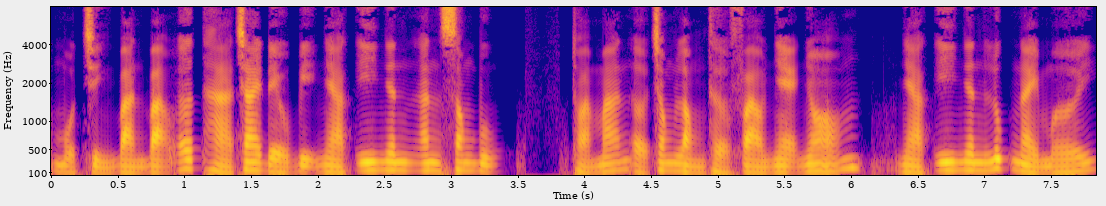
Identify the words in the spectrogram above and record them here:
một chỉnh bàn bạo ớt hà chai đều bị nhạc y nhân ăn xong bụng. Thỏa mãn ở trong lòng thở phào nhẹ nhõm, nhạc y nhân lúc này mới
